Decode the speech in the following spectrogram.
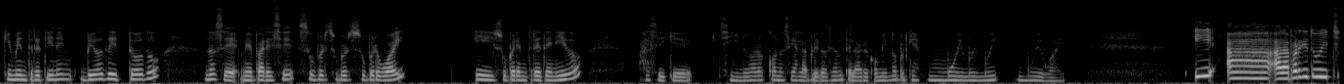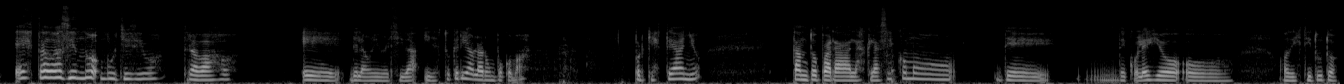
que me entretienen. Veo de todo. No sé, me parece súper, súper, súper guay y súper entretenido. Así que si no conocías la aplicación, te la recomiendo porque es muy, muy, muy, muy guay. Y a, la par que Twitch he estado haciendo muchísimos trabajos eh, de la universidad y de esto quería hablar un poco más. Porque este año, tanto para las clases como de, de colegio o, o de instituto,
